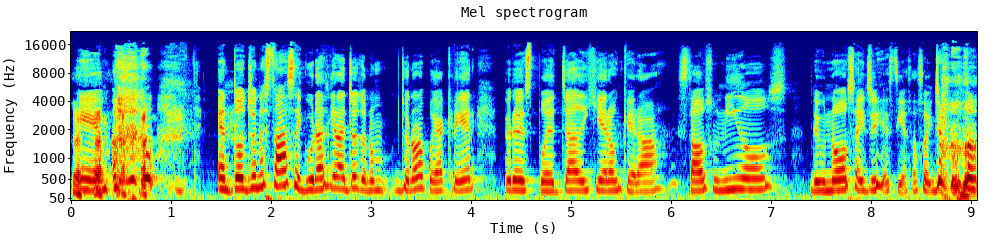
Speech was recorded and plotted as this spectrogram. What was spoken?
em, entonces yo no estaba segura si era yo, yo no, yo no lo podía creer, pero después ya dijeron que era Estados Unidos, de UNOSA, y yo dije, sí, esa soy yo.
